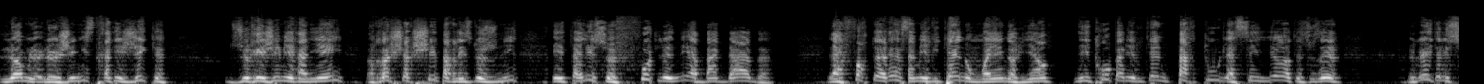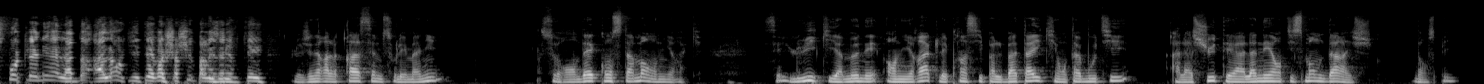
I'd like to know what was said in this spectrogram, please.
l'homme, le, génie stratégique du régime iranien, recherché par les États-Unis, est allé se foutre le nez à Bagdad, la forteresse américaine au Moyen-Orient, des troupes américaines partout, de la CIA, cest dire le gars est allé se foutre le nez là-dedans alors qu'il était recherché par les Américains. Le général Qassem Soleimani se rendait constamment en Irak. C'est lui qui a mené en Irak les principales batailles qui ont abouti à la chute et à l'anéantissement de Daesh dans ce pays.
